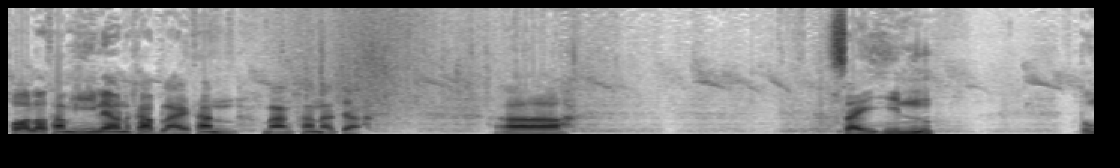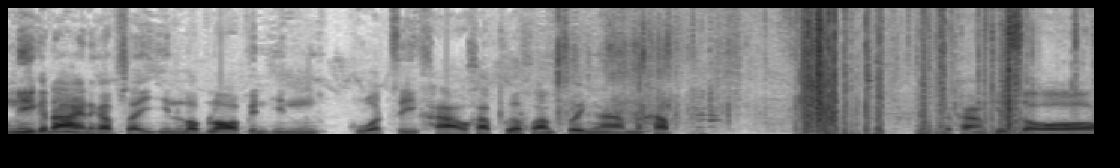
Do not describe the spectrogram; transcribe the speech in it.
พอเราทำอย่างนี้แล้วนะครับ หลายท่านบางท่านอาจจะใส่หิน ตรงนี้ก็ได้นะครับ ใส่หินรอบๆ เป็นหินกรวดสีขาวครับ เพื่อความสวยงามนะครับ กระถางที่สอง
